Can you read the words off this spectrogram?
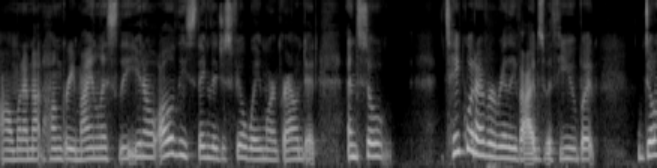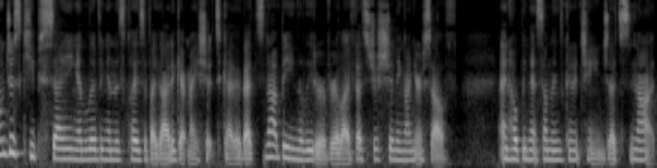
um, when I'm not hungry mindlessly. You know, all of these things, I just feel way more grounded. And so take whatever really vibes with you, but don't just keep saying and living in this place of I got to get my shit together. That's not being the leader of your life. That's just shitting on yourself and hoping that something's going to change. That's not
